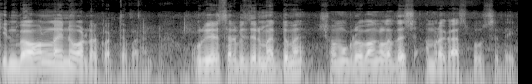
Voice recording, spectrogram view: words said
কিংবা অনলাইনে অর্ডার করতে পারেন। কুরিয়ার সার্ভিসের মাধ্যমে সমগ্র বাংলাদেশ আমরা গাছ পৌঁছে দিই।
